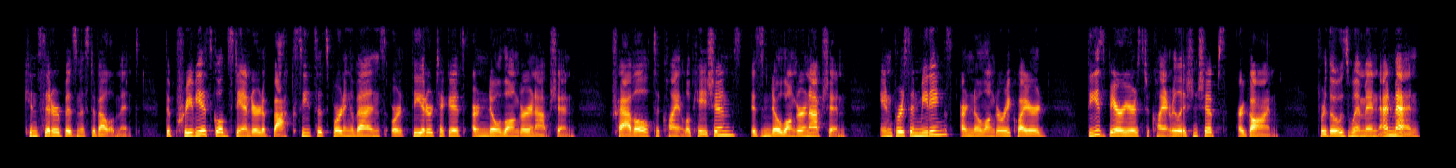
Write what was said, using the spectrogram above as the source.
Consider business development. The previous gold standard of box seats at sporting events or theater tickets are no longer an option. Travel to client locations is no longer an option. In person meetings are no longer required. These barriers to client relationships are gone. For those women and men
